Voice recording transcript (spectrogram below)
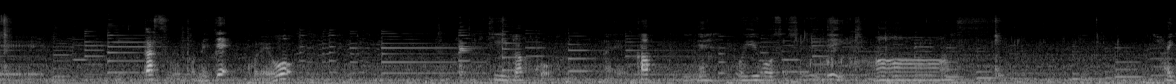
えー、ガスを止めてこれをティーバッグを、カップねお湯を注いでいきます。はい。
